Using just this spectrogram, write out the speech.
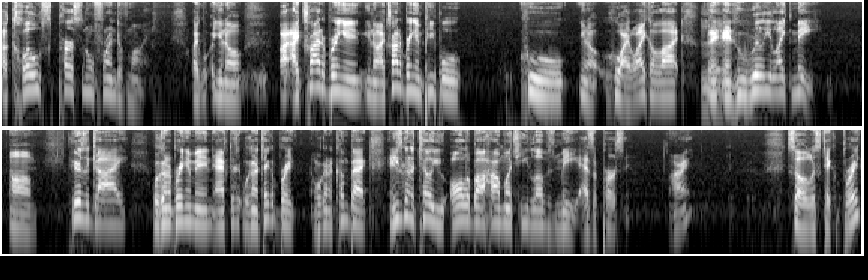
A close personal friend of mine. Like you know I, I try to bring in you know i try to bring in people who you know who I like a lot and, and who really like me. Um, here's a guy. We're gonna bring him in after. We're gonna take a break and we're gonna come back and he's gonna tell you all about how much he loves me as a person. All right. So let's take a break.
